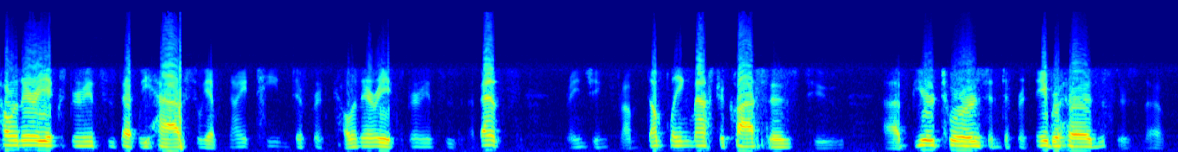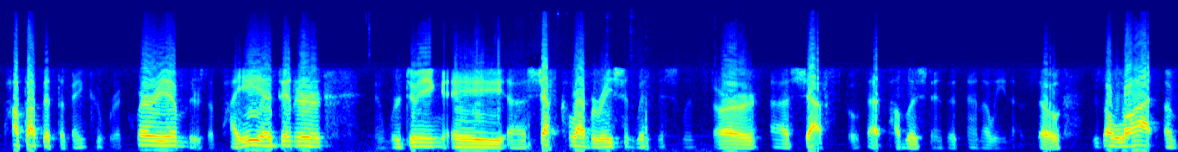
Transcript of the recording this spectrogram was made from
culinary experiences that we have. So we have 19 different culinary experiences and events, ranging from dumpling master classes to uh, beer tours in different neighborhoods. There's a pop up at the Vancouver Aquarium. There's a paella dinner. And we're doing a uh, chef collaboration with Michelin star uh, chefs, both at Published and at Annalena. So there's a lot of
